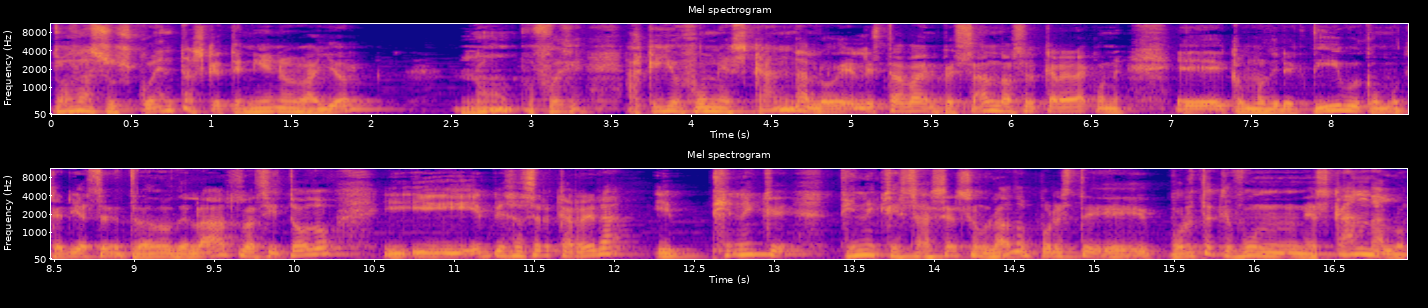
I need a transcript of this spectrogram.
todas sus cuentas que tenía en Nueva York? No, pues fue, aquello fue un escándalo. Él estaba empezando a hacer carrera con, eh, como directivo y como quería ser entrenador del Atlas y todo, y, empieza a hacer carrera y tiene que, tiene que hacerse a un lado por este, por este que fue un escándalo.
